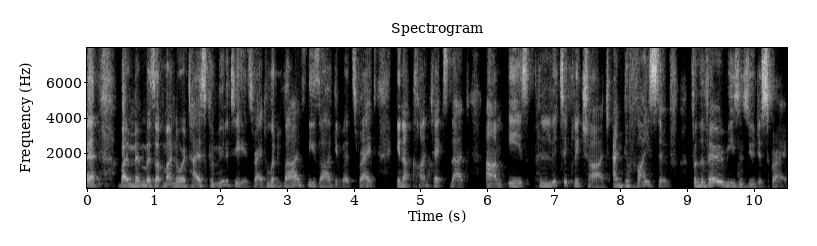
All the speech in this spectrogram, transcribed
by members of minoritized communities right who advance these arguments right in a context that um, is politically charged and divisive for the very reasons you describe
